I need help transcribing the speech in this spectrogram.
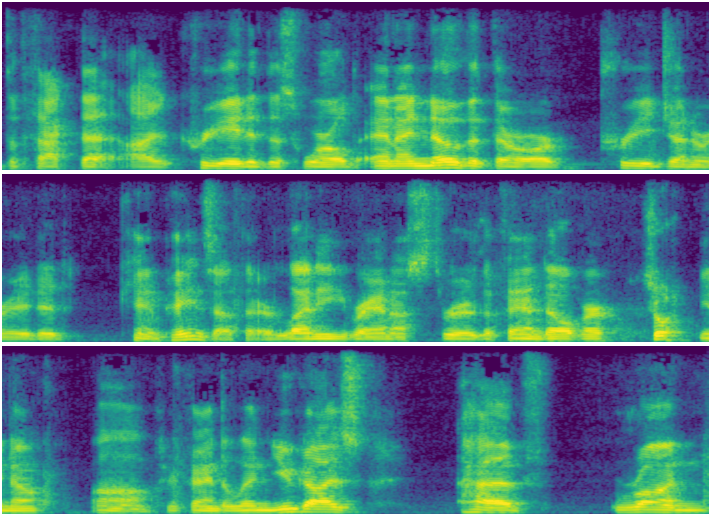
the fact that I created this world, and I know that there are pre-generated campaigns out there. Lenny ran us through the Phandelver, Sure. you know, um, through Phandalin. You guys have run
